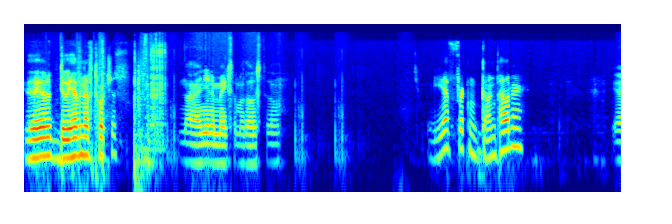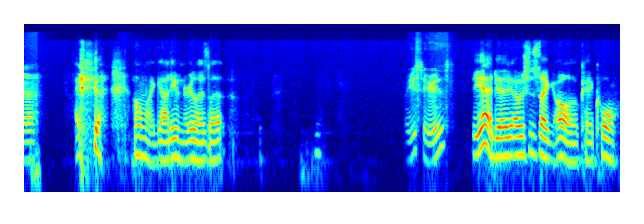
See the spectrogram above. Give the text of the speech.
Do we have, do we have enough torches? Nah, I need to make some of those too. You have freaking gunpowder? Yeah. oh my god, I didn't realize that. Are you serious? Yeah, dude, I was just like, oh, okay, cool,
